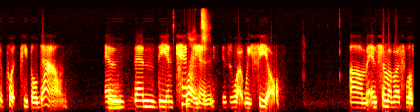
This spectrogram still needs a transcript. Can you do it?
to put people down. And then the intention Right. is what we feel. Um, and some of us will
